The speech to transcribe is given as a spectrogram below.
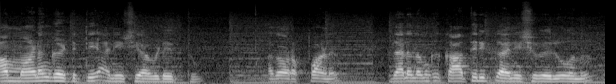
ആ മണം കേട്ടിട്ട് അനീഷ് അവിടെ എത്തും. അത് ഉറപ്പാണ്. എന്തായാലും നമുക്ക് കാത്തിരിക്കുക അനീഷ് വരുമോയെന്ന്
